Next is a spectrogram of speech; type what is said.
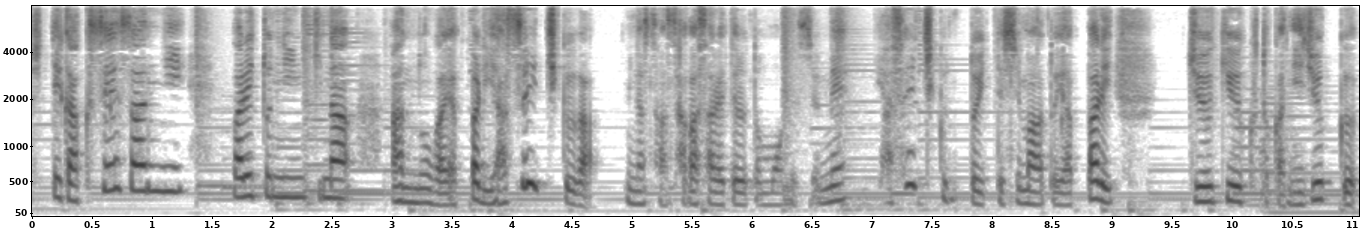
そして学生さんに割と人気なのがやっぱり安い地区が皆さん探されてると思うんですよね。安い地区と言ってしまうとやっぱり19区とか20区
